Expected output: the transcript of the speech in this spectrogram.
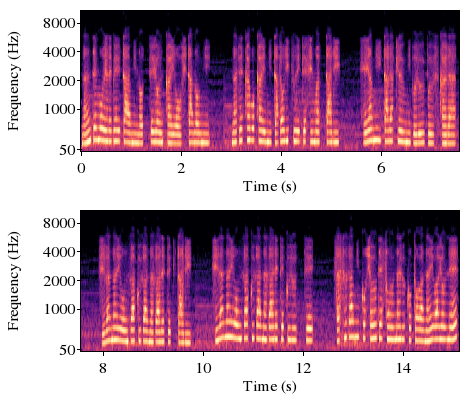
何でもエレベーターに乗って4階を押したのに、なぜか5階にたどり着いてしまったり、部屋にいたら急にブルーブースから、知らない音楽が流れてきたり、知らない音楽が流れてくるって、さすがに故障でそうなることはないわよね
